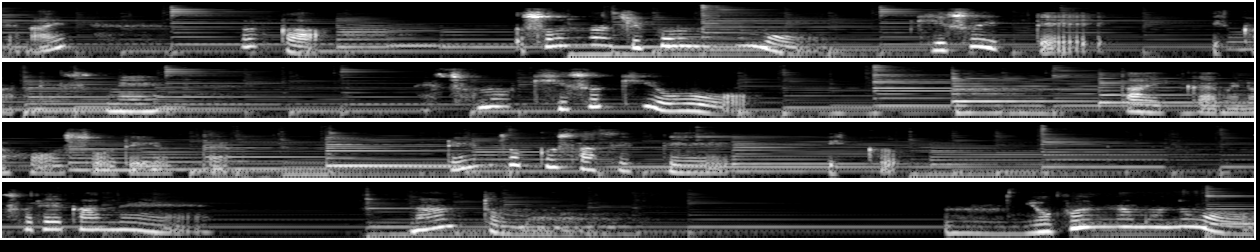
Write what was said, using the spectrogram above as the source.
れない。なんかそんな自分にも気づいていくんですね。でその気づきを第1回目の放送で言ったよ連続させていく。それがねなんとも、うん、余分なものを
